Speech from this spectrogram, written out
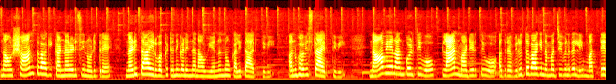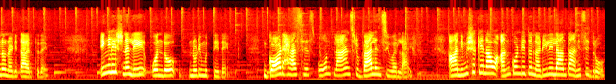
ನಾವು ಶಾಂತವಾಗಿ ಕಣ್ಣರಳಿಸಿ ನೋಡಿದರೆ ನಡೀತಾ ಇರುವ ಘಟನೆಗಳಿಂದ ನಾವು ಏನನ್ನೋ ಕಲಿತಾ ಇರ್ತೀವಿ, ಅನುಭವಿಸ್ತಾ ಇರ್ತೀವಿ. ನಾವೇನು ಅನ್ಕೊಳ್ತೀವೋ ಪ್ಲ್ಯಾನ್ ಮಾಡಿರ್ತೀವೋ, ಅದರ ವಿರುದ್ಧವಾಗಿ ನಮ್ಮ ಜೀವನದಲ್ಲಿ ಮತ್ತೇನೋ ನಡೀತಾ ಇರ್ತದೆ. ಇಂಗ್ಲೀಷ್ನಲ್ಲಿ ಒಂದು ನುಡಿಮುತ್ತಿದೆ. God has his own plans to balance your life ಆ ನಿಮಿಷಕ್ಕೆ ನಾವು ಅಂದ್ಕೊಂಡಿದ್ದು ನಡೀಲಿಲ್ಲ ಅಂತ ಅನಿಸಿದ್ರು.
